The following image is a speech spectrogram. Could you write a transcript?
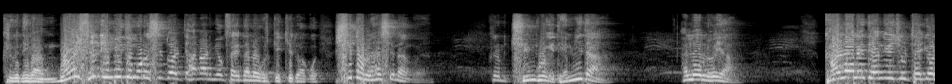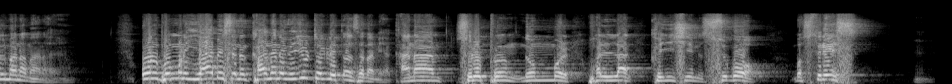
그리고 내가 무엇을 이 믿음으로 시도할 때 하나님 역사해달라고 그렇게 기도하고 시도를 하시라고요. 그럼 주인공이 됩니다. 할렐루야. 가난에 대한 외줄타기 얼마나 많아요 오늘 본문의 야베스는 가난의 외줄타기를 했던 사람이야. 가난, 슬픔, 눈물, 환란, 근심, 수고 뭐 스트레스. 음.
